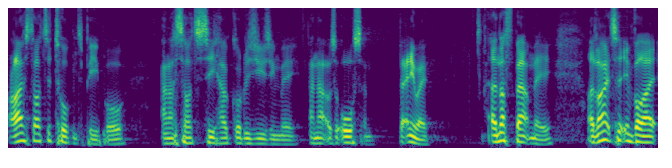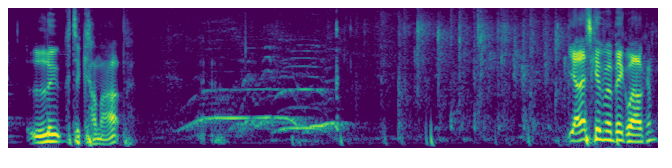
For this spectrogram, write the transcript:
I started talking to people and I started to see how God was using me and that was awesome. But anyway, enough about me. I'd like to invite Luke to come up. Yeah, let's give him a big welcome.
